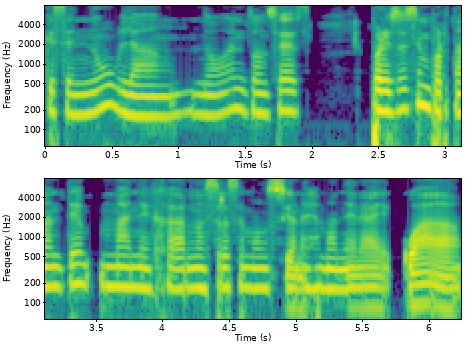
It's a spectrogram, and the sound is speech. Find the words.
que se nublan, ¿no? Entonces, por eso es importante manejar nuestras emociones de manera adecuada.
